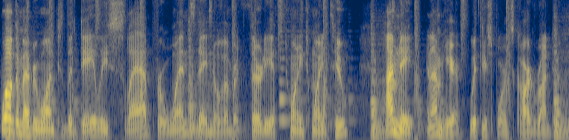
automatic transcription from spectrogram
Welcome, everyone, to the Daily Slab for Wednesday, November 30th, 2022. I'm Nate, and I'm here with your sports card rundown.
